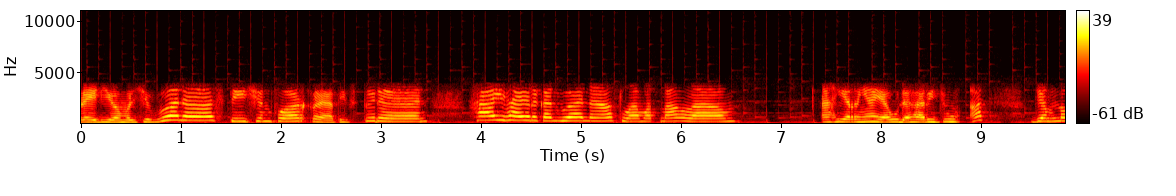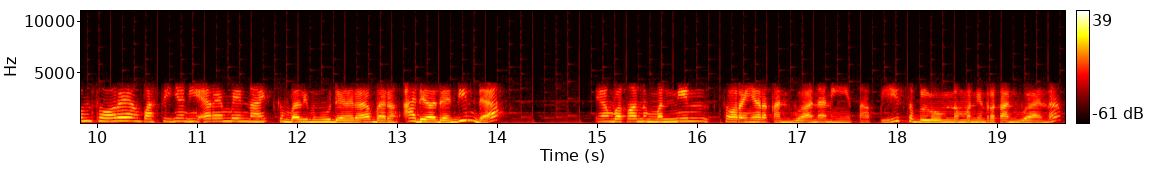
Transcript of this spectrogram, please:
Radio Mercu Buana, Station for Creative Student. Hai hai rekan Buana, selamat malam. Akhirnya ya udah hari Jumat, jam 6 sore yang pastinya nih RMB Night kembali mengudara bareng Adel dan Dinda yang bakal nemenin sorenya rekan Buana nih. Tapi sebelum nemenin rekan Buana,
